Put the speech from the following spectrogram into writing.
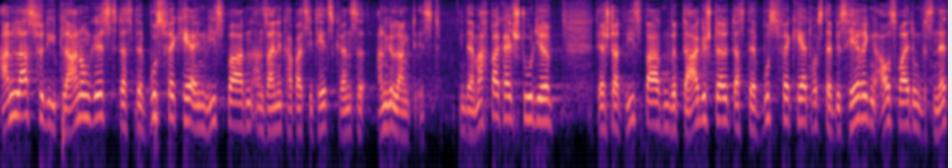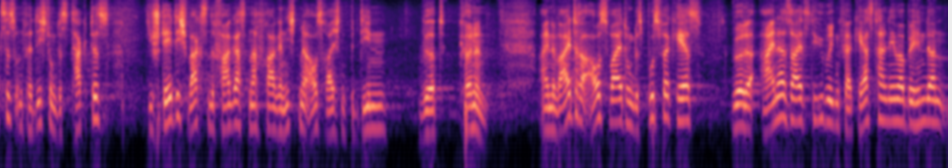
Anlass für die Planung ist, dass der Busverkehr in Wiesbaden an seine Kapazitätsgrenze angelangt ist. In der Machbarkeitsstudie der Stadt Wiesbaden wird dargestellt, dass der Busverkehr trotz der bisherigen Ausweitung des Netzes und Verdichtung des Taktes die stetig wachsende Fahrgastnachfrage nicht mehr ausreichend bedienen wird können. Eine weitere Ausweitung des Busverkehrs würde einerseits die übrigen Verkehrsteilnehmer behindern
